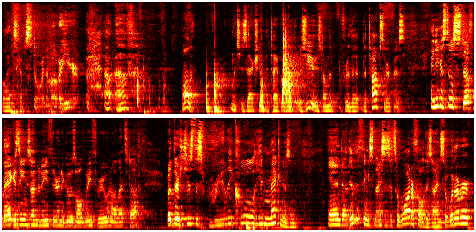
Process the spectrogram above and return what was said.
Well, I just got to store them over here out of walnut, which is actually the type of wood that was used on the, for the, the top surface. And you can still stuff magazines underneath there and it goes all the way through and all that stuff. But there's just this really cool hidden mechanism. And uh, the other thing that's nice is it's a waterfall design. So whatever,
